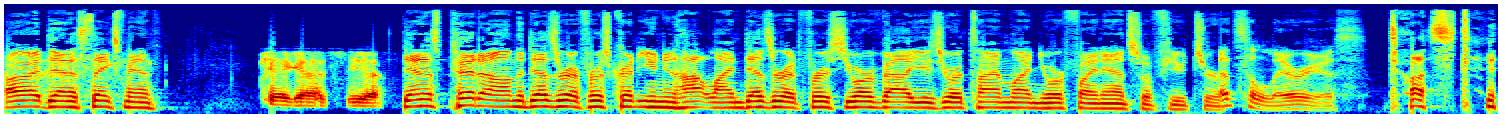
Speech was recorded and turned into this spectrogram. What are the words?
right, Dennis. Thanks, man. Okay, guys. See ya. Dennis Pitta on the Deseret First Credit Union Hotline. Deseret First, your values, your timeline, your financial future. That's hilarious. Dustin.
